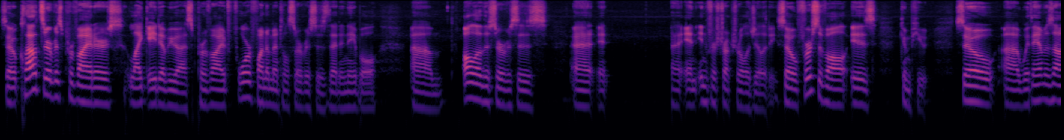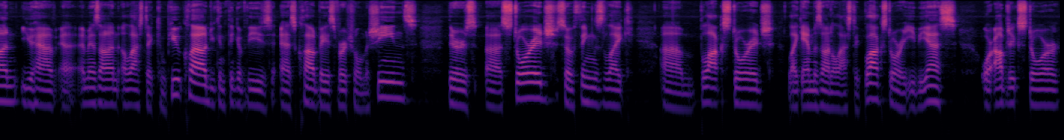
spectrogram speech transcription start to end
So cloud service providers like AWS provide four fundamental services that enable um, all other services uh, uh, and infrastructural agility. So first of all is compute. So uh, with Amazon, you have uh, Amazon Elastic Compute Cloud. You can think of these as cloud-based virtual machines. There's uh, storage, so things like um, block storage, like Amazon Elastic Block Store, or EBS, or object store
